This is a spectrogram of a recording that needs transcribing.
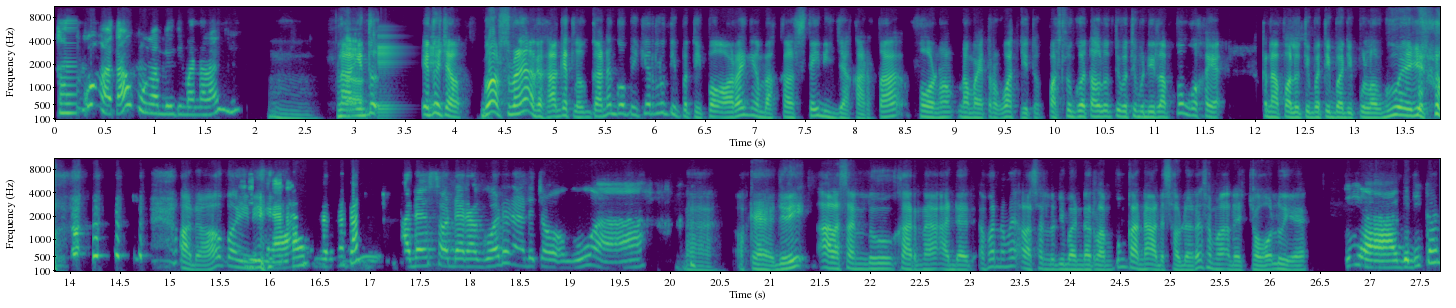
Karena gua nggak tahu mau ngambil di mana lagi. Hmm. Nah, itu Oke. itu Cel. Gue sebenarnya agak kaget loh karena gue pikir lu tipe-tipe orang yang bakal stay di Jakarta for no, no matter what gitu. Pas lu gue tahu lu tiba-tiba di Lampung, gue kayak kenapa lu tiba-tiba di pulau gue gitu. ada apa ini? Iya, karena kan ada saudara gua dan ada cowok gua. Nah, oke. Jadi alasan lu karena ada apa namanya? Alasan lu di Bandar Lampung karena ada saudara sama ada cowok lu ya. Iya, jadi kan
